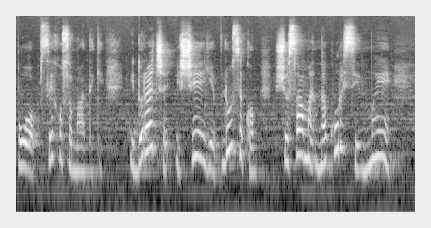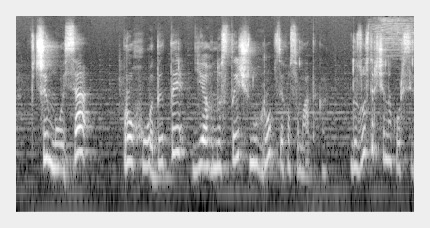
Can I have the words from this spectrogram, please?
по психосоматики. І, до речі, ще є плюсиком, що саме на курсі ми вчимося проходити діагностичну гру психосоматика. До зустрічі на курсі!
